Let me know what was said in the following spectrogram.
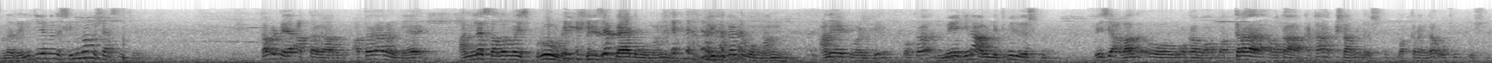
మన రిలిజియన్ అని సినిమాలు శాసించాయి కాబట్టి అత్తగారు అత్తగారు అంటే unless otherwise proved she's a bad women difficult women అనేటువంటి ఒక ఇమేజ్ని ఆవిడ నెత్తి మీద వేసుకున్నాం వేసి అలా ఒక వక్ర ఒక కటాక్షాన్ని వేస్తుంది. వక్రంగా ఒక చూస్తుంది.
